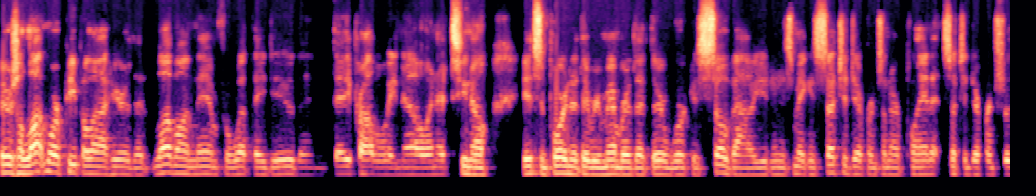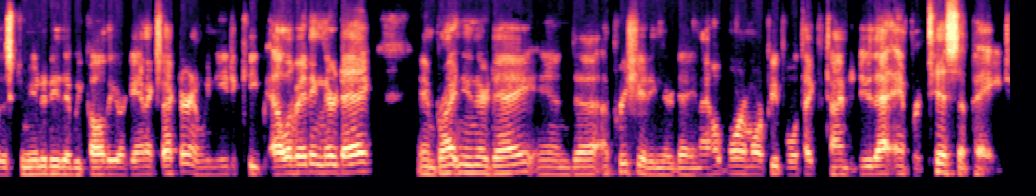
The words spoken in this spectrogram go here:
there's a lot more people out here that love on them for what they do than they probably know. And it's, you know, it's important that they remember that their work is so valued and it's making such a difference on our planet, such a difference for this community that we call the organic sector. And we need to keep elevating their day and brightening their day and uh, appreciating their day. And I hope more and more people will take the time to do that and participate.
